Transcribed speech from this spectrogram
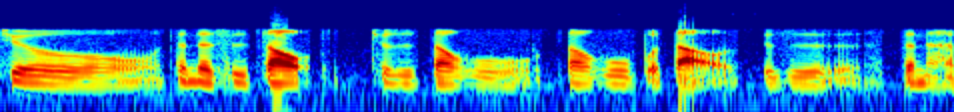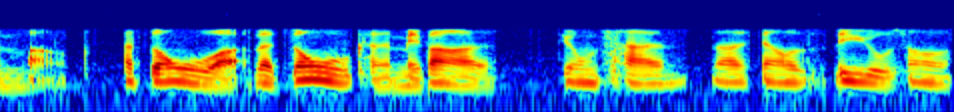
就真的是招。就是招呼招呼不到，就是真的很忙。那中午啊，不，中午可能没办法用餐。那像例如上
